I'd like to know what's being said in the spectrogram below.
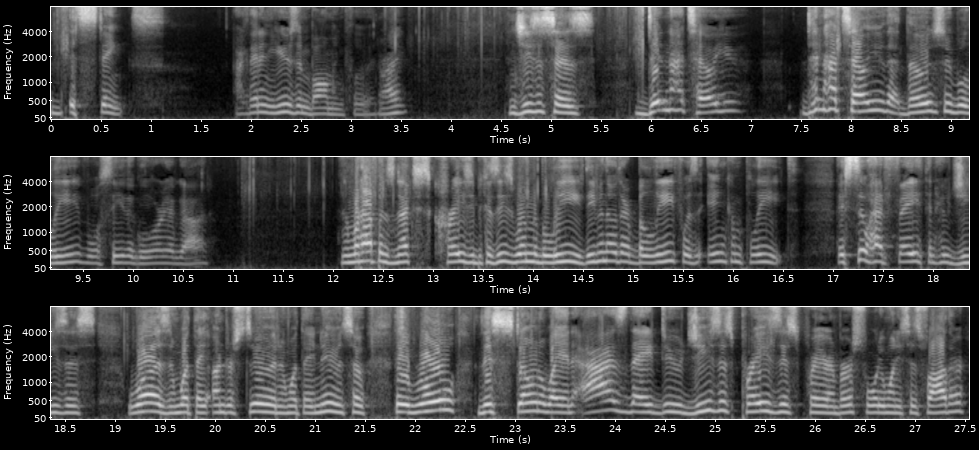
it stinks. Like they didn't use embalming fluid, right? And Jesus says, Didn't I tell you? Didn't I tell you that those who believe will see the glory of God? And what happens next is crazy because these women believed, even though their belief was incomplete. They still had faith in who Jesus was and what they understood and what they knew. And so they roll this stone away. And as they do, Jesus prays this prayer in verse 41. He says, Father,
